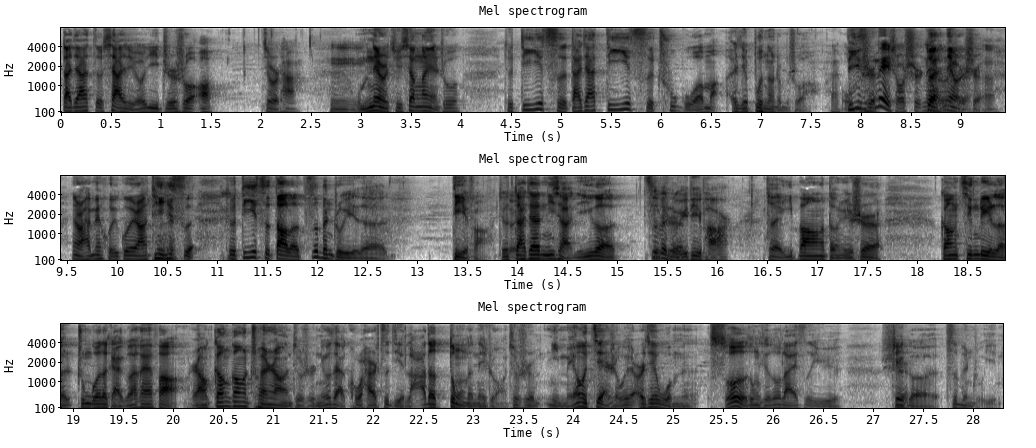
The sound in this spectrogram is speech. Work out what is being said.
大家就下去以后一直说哦，就是他。嗯，我们那会儿去香港演出，就第一次，大家第一次出国嘛，而且不能这么说。啊，第一次那时候是对那那会儿是嗯。那会儿还没回归，然后第一次就第一次到了资本主义的地方，就大家你想一个资本主义地盘儿，对，一帮等于是刚经历了中国的改革开放，然后刚刚穿上就是牛仔裤还是自己拉得动的那种，就是你没有见识过，而且我们所有的东西都来自于这个资本主义嘛，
